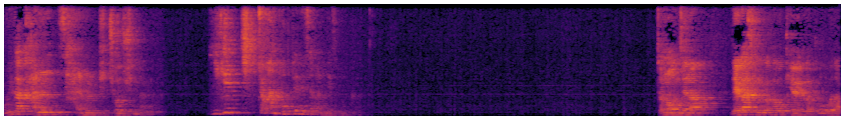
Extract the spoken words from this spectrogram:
우리가 가는 삶을 비추어 주신다면 이게 진정한 복된 인생 아니겠습니까? 저는 언제나 내가 생각하고 계획했던 것보다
